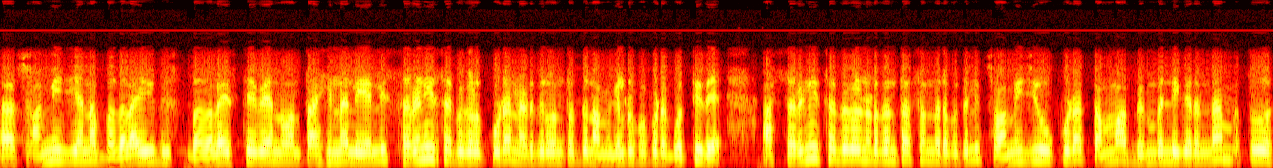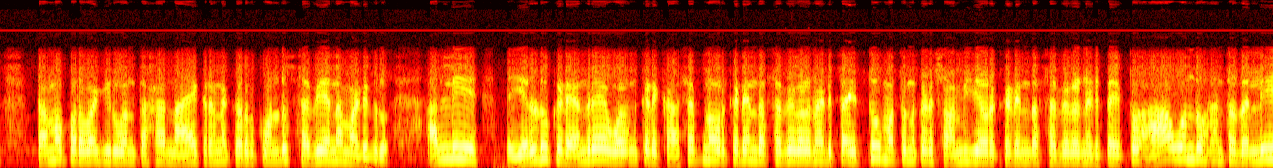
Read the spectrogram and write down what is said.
ಸ್ವಾಮೀಜಿಯನ್ನ ಬದಲಾಯಿ ಬದಲಾಯಿಸ್ತೇವೆ ಅನ್ನುವಂತ ಹಿನ್ನೆಲೆಯಲ್ಲಿ ಸರಣಿ ಸಭೆಗಳು ಕೂಡ ನಡೆದಿರುವಂತದ್ದು ನಮಗೆಲ್ಲರಿಗೂ ಕೂಡ ಗೊತ್ತಿದೆ. ಆ ಸರಣಿ ಸಭೆಗಳು ನಡೆದಂತಹ ಸಂದರ್ಭದಲ್ಲಿ ಸ್ವಾಮೀಜಿಯು ಕೂಡ ತಮ್ಮ ಬೆಂಬಲಿಗರನ್ನ ಮತ್ತು ತಮ್ಮ ಪರವಾಗಿರುವಂತಹ ನಾಯಕರನ್ನ ಕರೆದುಕೊಂಡು ಸಭೆಯನ್ನ ಮಾಡಿದ್ರು. ಅಲ್ಲಿ ಎರಡು ಕಡೆ, ಅಂದ್ರೆ ಒಂದ್ ಕಡೆ ಕಾಶ್ಯಪ್ನವ್ರ ಕಡೆಯಿಂದ ಸಭೆಗಳು ನಡೀತಾ ಇತ್ತು, ಮತ್ತೊಂದು ಕಡೆ ಸ್ವಾಮೀಜಿ ಅವರ ಕಡೆಯಿಂದ ಸಭೆಗಳು ನಡೀತಾ ಇತ್ತು. ಆ ಒಂದು ಹಂತದಲ್ಲಿ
